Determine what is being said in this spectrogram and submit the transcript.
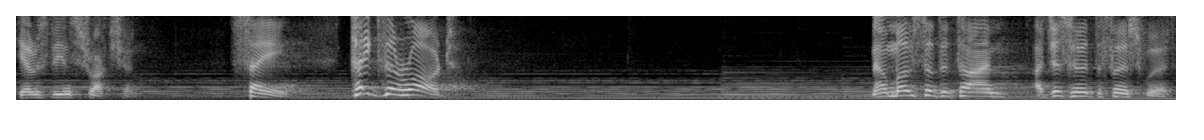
Here is the instruction saying, Take the rod now, most of the time, I just heard the first word.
